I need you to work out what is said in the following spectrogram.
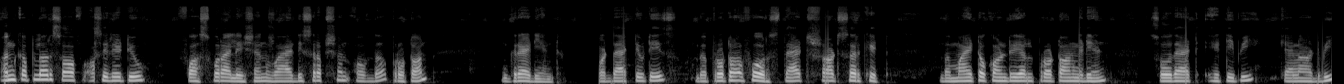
uncouplers of oxidative phosphorylation via disruption of the proton gradient. What the activity is? The proton force that short circuit the mitochondrial proton gradient so that ATP cannot be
